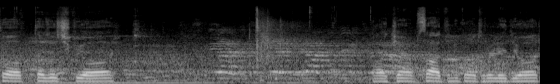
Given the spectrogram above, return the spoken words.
Top taca çıkıyor. Hakem saatini kontrol ediyor.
